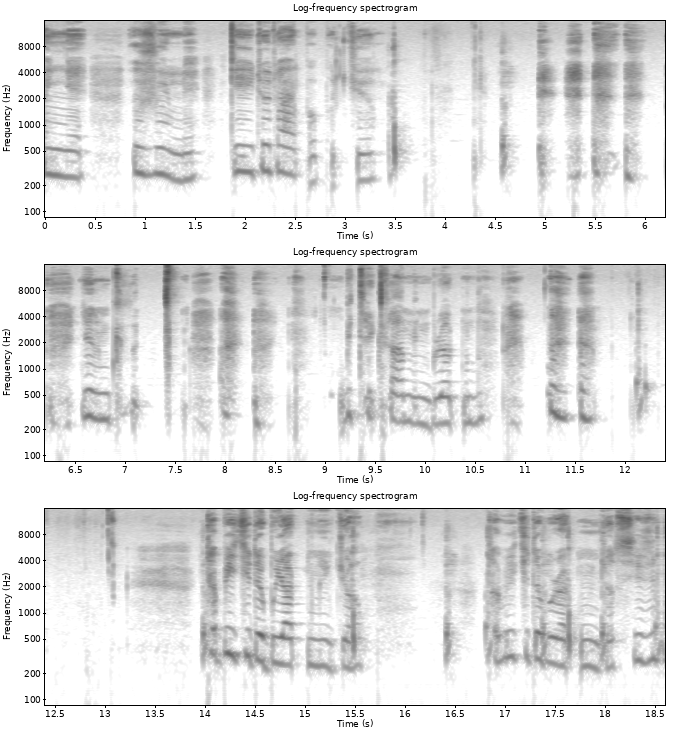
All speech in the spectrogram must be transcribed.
Anne üzülme. Geri döner babacığım. Canım kızım. Bir tek sen beni bırakmadın. Tabii ki de bırakmayacağım. Tabii ki de bırakmayacağız. Sizin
